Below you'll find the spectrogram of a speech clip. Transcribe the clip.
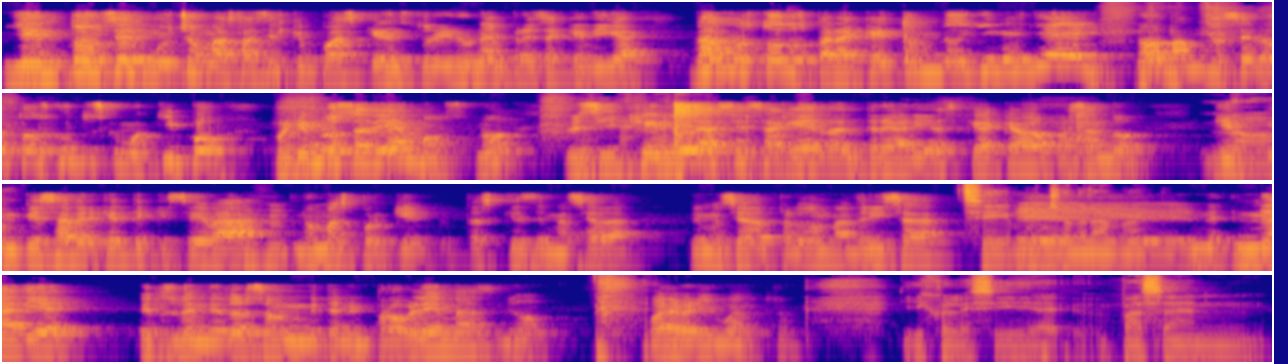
y entonces mucho más fácil que puedas construir una empresa que diga, vamos todos para acá y todo el mundo llegue, yay, ¿no? Vamos a hacerlo todos juntos como equipo porque no nos odiamos, ¿no? Pero si generas esa guerra entre áreas, ¿qué acaba pasando? Que empieza a haber gente que se va, no más porque es que es demasiada, demasiada, perdón, madriza. Sí, mucho drama. Eh, nadie, estos vendedores solo me meten en problemas, ¿no? Whatever you want, ¿no? Híjole, sí, eh, pasan,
